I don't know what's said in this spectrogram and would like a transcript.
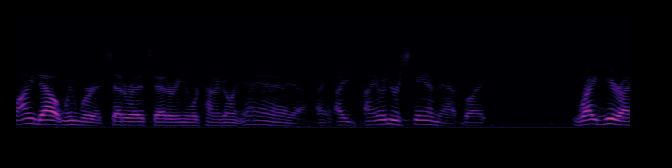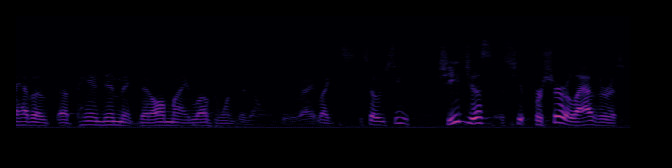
find out when we're et cetera, et cetera, and we're kind of going, yeah, yeah, yeah, yeah. I, I, I understand that, but right here I have a, a, pandemic that all my loved ones are going through, right? Like, so she, she just, she, for sure, Lazarus,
